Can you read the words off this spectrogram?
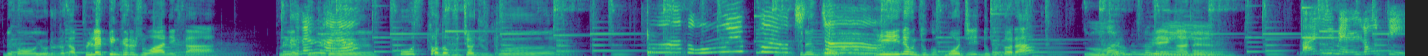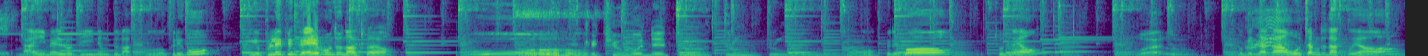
그리고 요루루가 블랙핑크를 좋아하니까 블랙핑크? 포스터도 붙여주고 그리고! 이 인형 누구 뭐지 누구더라? 음, 요즘 마이멜로디. 유행하는 마이 멜로디 마이 멜로디 인형도 놨고 그리고 이게 블랙핑크 앨범도 놨어요. 오! 오. 캐치원의 뚜루 뚜루 뚜루 어 그리고 좋네요. 와우! 여기다가 옷장도 놨고요.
